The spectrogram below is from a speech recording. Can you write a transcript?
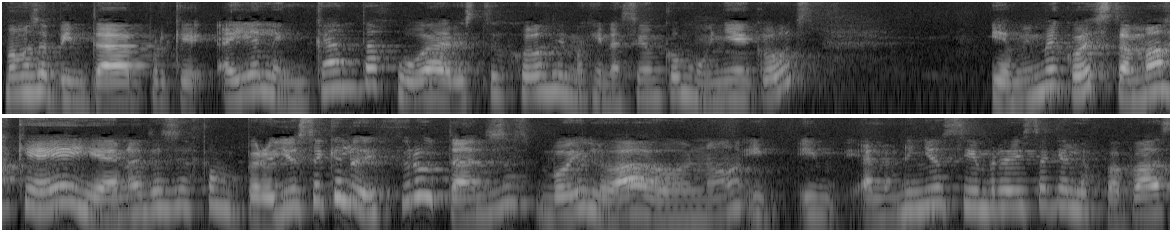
vamos a pintar, porque a ella le encanta jugar estos juegos de imaginación con muñecos. Y a mí me cuesta más que ella, ¿no? Entonces es como, pero yo sé que lo disfruta, entonces voy y lo hago, ¿no? Y, y a los niños siempre he visto que los papás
